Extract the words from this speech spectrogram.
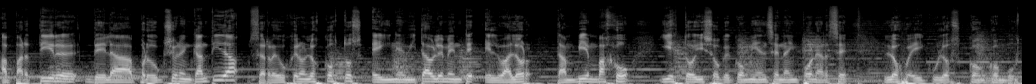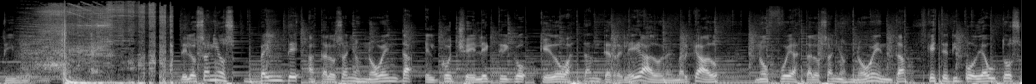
A partir de la producción en cantidad se redujeron los costos e inevitablemente el valor también bajó y esto hizo que comiencen a imponerse los vehículos con combustible. De los años 20 hasta los años 90 el coche eléctrico quedó bastante relegado en el mercado. No fue hasta los años 90 que este tipo de autos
